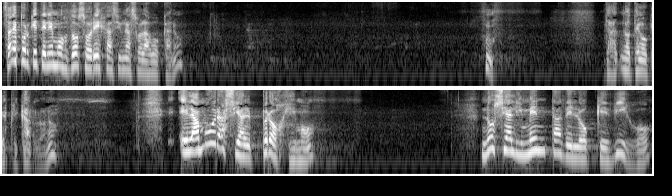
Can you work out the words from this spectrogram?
¿Sabes por qué tenemos dos orejas y una sola boca, no? Hmm. Ya no tengo que explicarlo, ¿no? El amor hacia el prójimo no se alimenta de lo que digo,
